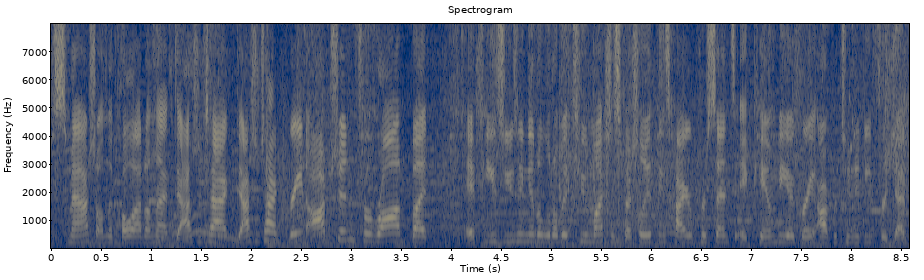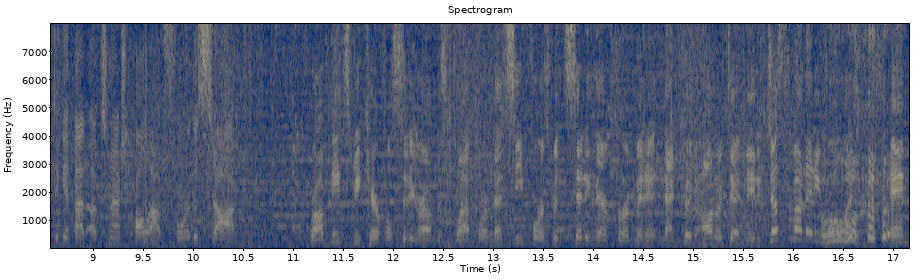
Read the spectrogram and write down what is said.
smash on the call out on that dash attack. Dash attack, great option for Rob, but if he's using it a little bit too much, especially at these higher percents, it can be a great opportunity for Dev to get that up smash call out for the stock. Rob needs to be careful sitting around this platform. That C4's been sitting there for a minute, and that could auto-detonate at just about any moment. and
